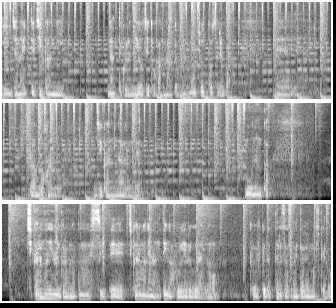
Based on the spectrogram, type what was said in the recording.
ー、いいんじゃないっていう時間になってくるんで4時とかになるとねもうちょっとすれば、えー、晩ご飯の時間になるんでもうなんか力が出ないくらお腹が空いて力が出ない手が震えるぐらいの空腹だったらさすがに食べますけど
